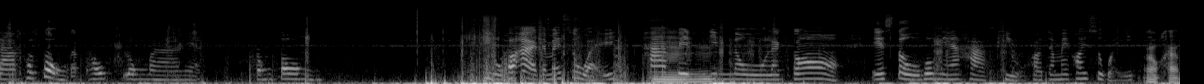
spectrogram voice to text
ลาเขาส่งกับเขาลงมาเนี่ย ตรงๆผิวเขาอาจจะไม่สวย ถ้าอืมเป็นยินโนแล้วก็เอสโตพวกเนี้ยค่ะ ผิวเขาจะไม่ค่อยสวยเอาครับ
